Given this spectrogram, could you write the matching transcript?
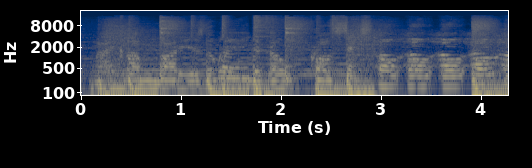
Mike Lombardi is the way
